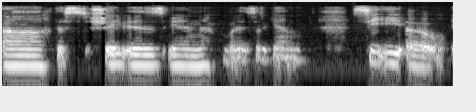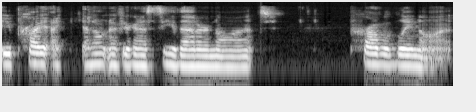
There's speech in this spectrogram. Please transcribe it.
uh, this shade is in, what is it again? CEO. You probably, I, I don't know if you're going to see that or not. Probably not.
